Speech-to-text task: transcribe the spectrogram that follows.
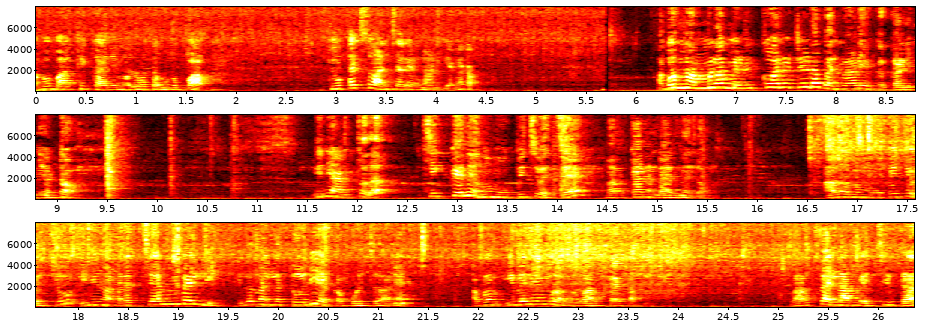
അപ്പോൾ ബാക്കി കാര്യങ്ങളിലോട്ട് നമുക്കിപ്പോൾ ക്യൂടെക്സ് വാങ്ങിച്ചാലും കാണിക്കാം കേട്ടോ. അപ്പം നമ്മുടെ മെഴുക്കോരട്ടിയുടെ പരിപാടിയൊക്കെ കഴിഞ്ഞു കേട്ടോ. ഇനി അടുത്തത് ചിക്കനെ ഒന്ന് മൂപ്പിച്ച് വെച്ച് വറക്കാനുണ്ടായിരുന്നല്ലോ. അതൊന്ന് മൂപ്പിച്ച് വെച്ചു. ഇനി നമ്മുടെ ചെമ്പല്ലി. ഇത് നല്ല തൊലിയൊക്കെ പൊളിച്ചതാണ്. അപ്പം ഇവനെയും കൂടെ ഒന്ന് വറുത്തേക്കാം. വറുത്തെല്ലാം വെച്ചിട്ട്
